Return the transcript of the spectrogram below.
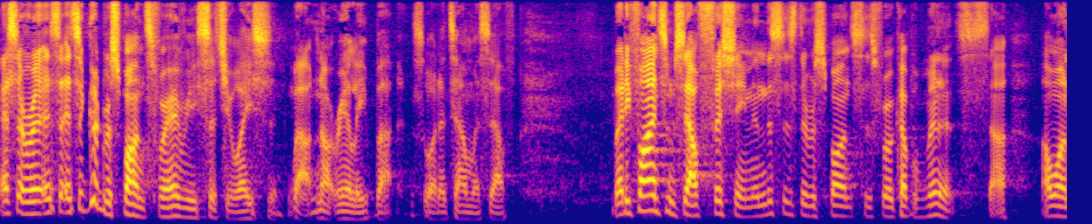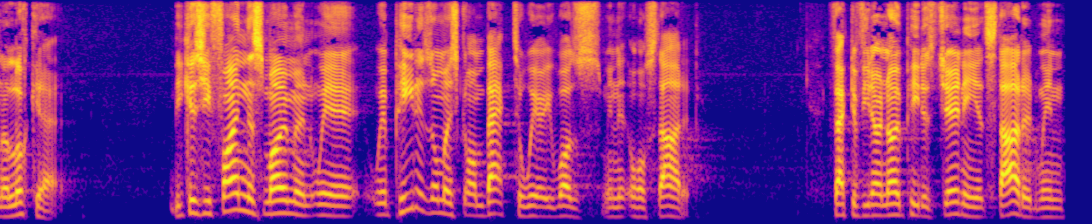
That's a, it's, it's a good response for every situation. Well, not really, but that's what I tell myself. But he finds himself fishing, and this is the responses for a couple of minutes I want to look at. Because you find this moment where, where Peter's almost gone back to where he was when it all started. In fact, if you don't know Peter's journey, it started when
